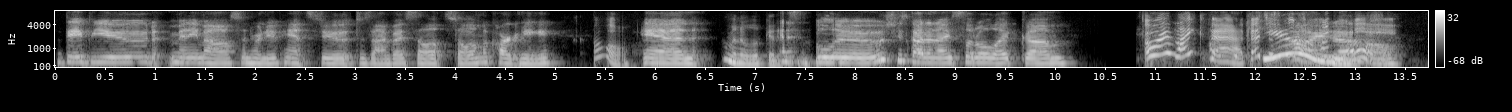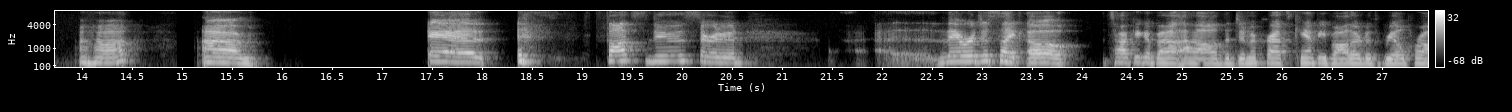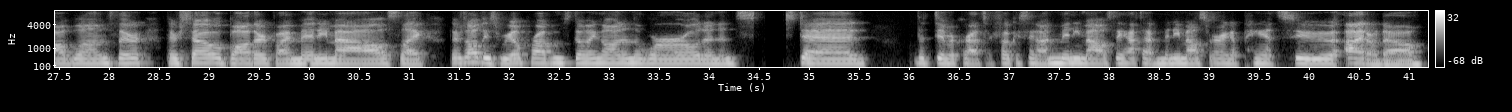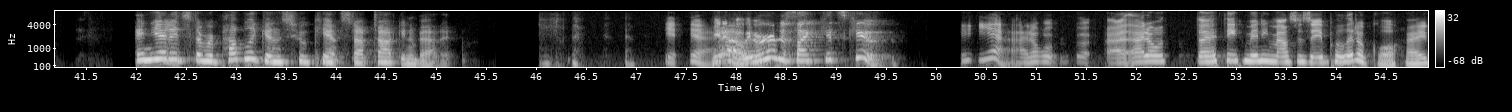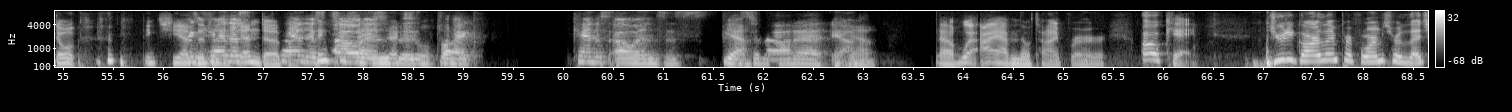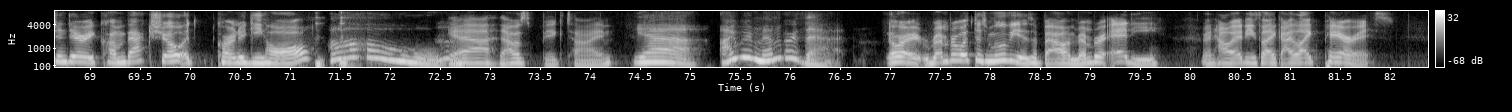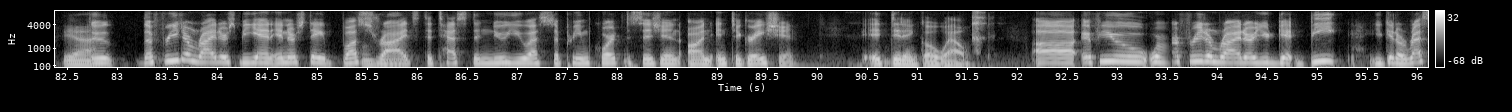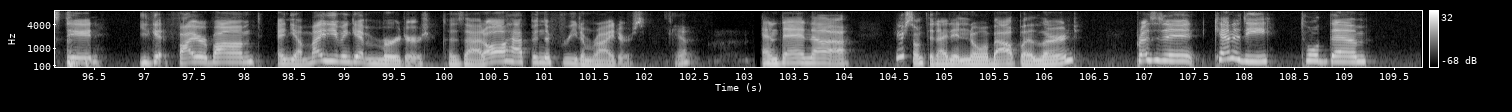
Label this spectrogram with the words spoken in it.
debuted Minnie Mouse in her new pantsuit designed by Stella, Stella McCartney, Oh, and I'm gonna look at it. it's blue. She's got a nice little like um oh, I like that. That's cute. I know. Uh huh. Um, and Fox News started. uh, They were just like, oh, talking about how the Democrats can't be bothered with real problems. They're they're so bothered by Minnie Mouse. Like, there's all these real problems going on in the world, and instead. The Democrats are focusing on Minnie Mouse. They have to have Minnie Mouse wearing a pantsuit. I don't know. And yet it's the Republicans who can't stop talking about it. Yeah. Yeah, we were just like, it's cute. Yeah, I don't. I, I don't. I think Minnie Mouse is apolitical. I don't think she has And an Candace- agenda. But Candace think she's Owens asexual, is like, Candace Owens is Yeah. pissed about it. Yeah. Yeah. no, well, I have no time for her. Okay. Judy Garland performs her legendary comeback show at Carnegie Hall. Oh. Yeah, that was big time. Yeah. I remember that. All right, remember what this movie is about. Remember Eddie and how Eddie's like, I like Paris. Yeah. The, the Freedom Riders began interstate bus Mhm. rides to test the new U.S. Supreme Court decision on integration. It didn't go well. Uh, if you were a Freedom Rider, you'd get beat, you'd get arrested, you'd get firebombed, and you might even get murdered because that all happened to Freedom Riders. Yep. And then uh, here's something I didn't know about but learned. President Kennedy told them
